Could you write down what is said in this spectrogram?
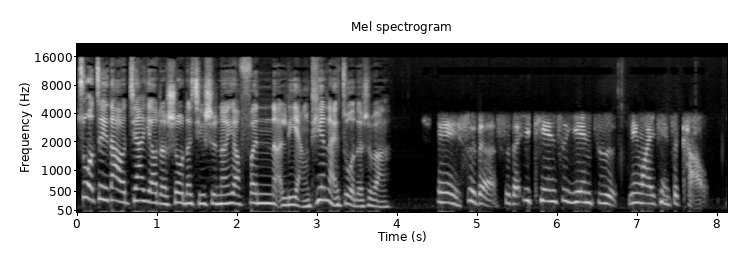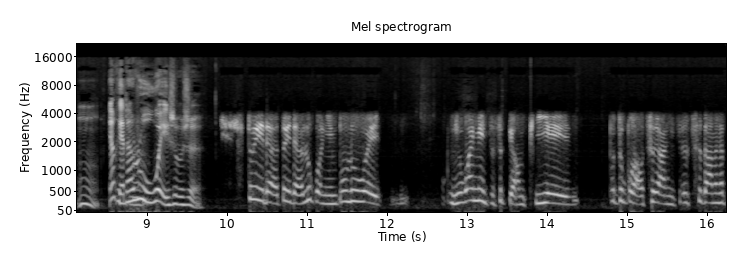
做这道佳肴的时候呢，其实呢要分两天来做的是吧？哎，是的，是的，一天是腌制，另外一天是烤。嗯，要给它入味，是不是？对的，对的。如果你不入味，你外面只是表皮，不都不好吃啊？你只是吃到那个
